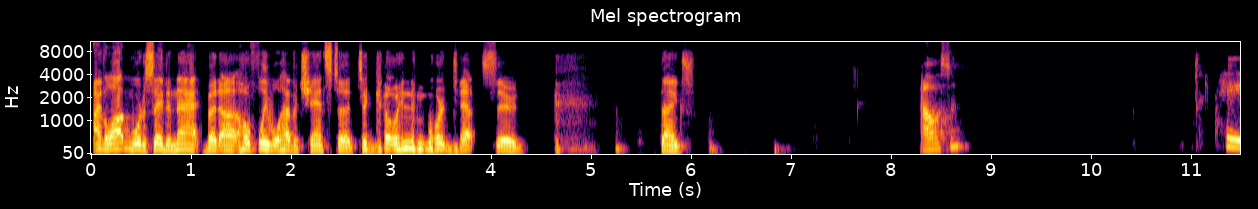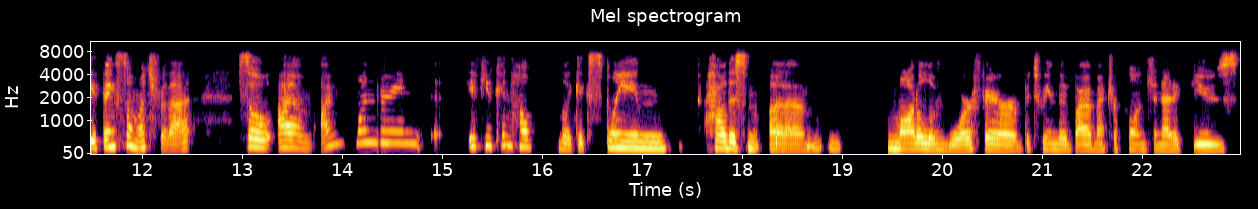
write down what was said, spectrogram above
I have a lot more to say than that, but uh, hopefully we'll have a chance to to go into more depth soon. Thanks. Allison? Hey, thanks so much for that. So um, I'm wondering if you can help like explain how this um, model of warfare between the biometrical and genetic views,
